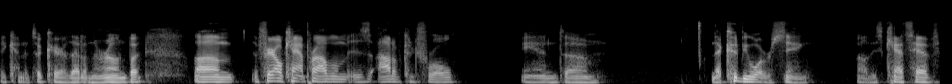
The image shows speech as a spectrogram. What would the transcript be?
they kind of took care of that on their own. But um, the feral cat problem is out of control, and um, that could be what we're seeing. Uh, these cats have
